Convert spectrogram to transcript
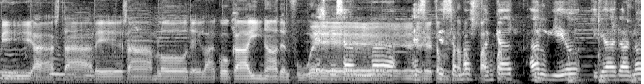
pi, Estaves amb lo de la cocaïna del fuet. és que se m'ha és que se m'ha tancat el guió i ara no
